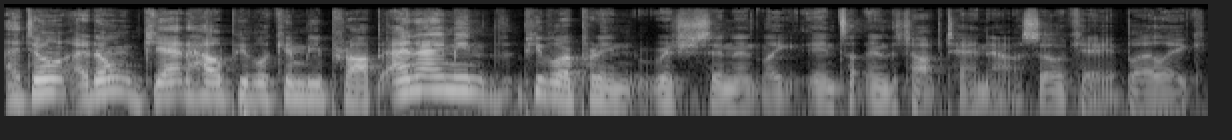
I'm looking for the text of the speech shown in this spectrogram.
I don't, I don't get how people can be prop. And I mean, people are putting Richardson in like in, in the top ten now, so okay. But like,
